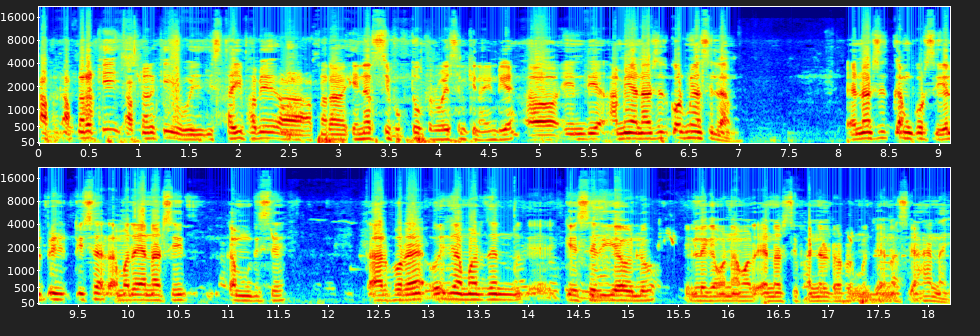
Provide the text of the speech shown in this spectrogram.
আপ- আপনারা কি আপনারা কি ওই স্থায়ীভাবে আপনারা এনআরসি ভুক্ত রয়েছেন কিনা ইন্ডিয়া আমি এনআরসির কর্মী আছিলাম। এনআরসির কাম করছি এলপি টিচার আমার এনআরসি কাম দিছে। তারপরে ওই যে আমার যেন কেসের ইয়ে হইল এর লেগে মানে আমার এনআরসি ফাইনাল ড্রাফের মধ্যে এনআরসি আহে নাই।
